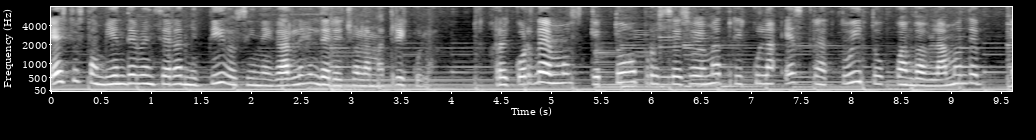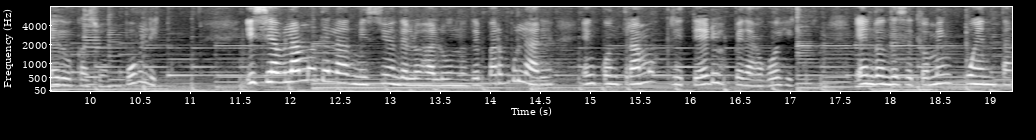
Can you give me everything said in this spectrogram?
Estos también deben ser admitidos sin negarles el derecho a la matrícula. Recordemos que todo proceso de matrícula es gratuito cuando hablamos de educación pública. Y si hablamos de la admisión de los alumnos de parvularia, encontramos criterios pedagógicos en donde se toma en cuenta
